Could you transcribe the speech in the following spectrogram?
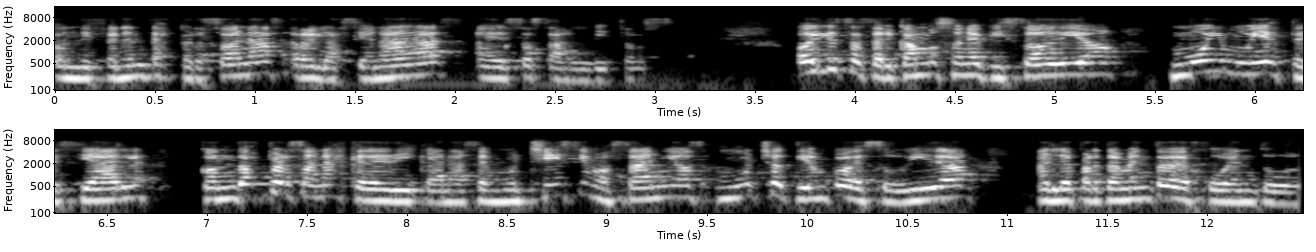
con diferentes personas relacionadas a esos ámbitos. Hoy les acercamos un episodio muy, muy especial con dos personas que dedican hace muchísimos años, mucho tiempo de su vida al Departamento de Juventud.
